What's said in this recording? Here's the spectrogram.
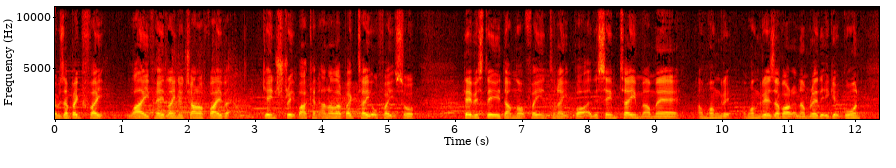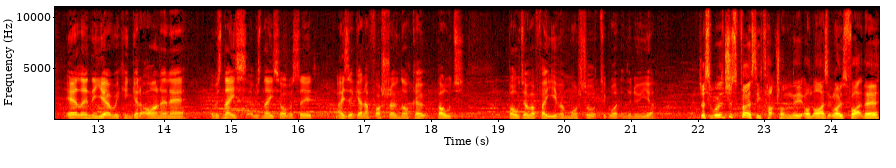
was a big fight, live headline on Channel Five. Getting straight back into another big title fight. So devastated I'm not fighting tonight. But at the same time, I'm uh, I'm hungry. I'm hungry as ever, and I'm ready to get going. Early in the year, we can get it on, and uh, it was nice. It was nice, obviously. Isaac getting a first round knockout builds builds our fight even more so to go into the new year. Just we'll just firstly touch on the on Isaac Lowe's fight there.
